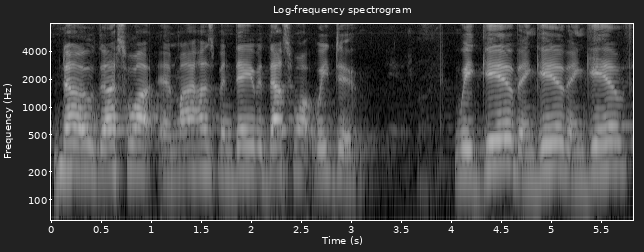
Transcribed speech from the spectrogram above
know that's what, and my husband David, that's what we do. We give and give and give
